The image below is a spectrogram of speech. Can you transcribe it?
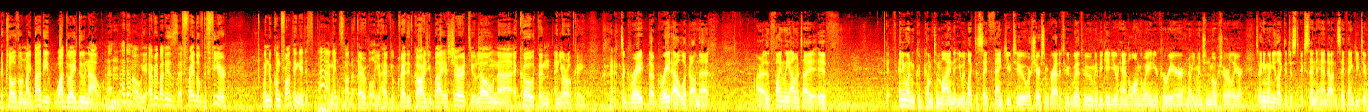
the clothes on my body. What do I do now? And I don't know. Yeah, Everybody is afraid of the fear. When you're confronting it, it's, ah, I mean, it's not that terrible. You have your credit card, you buy a shirt, you loan uh, a coat, and, and you're okay. It's a great a great outlook on that. All right, and finally, Amitai, if if anyone could come to mind that you would like to say thank you to or share some gratitude with, who maybe gave you a hand along the way in your career, I know you mentioned Moshe earlier. Is there anyone you'd like to just extend a hand out and say thank you to?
